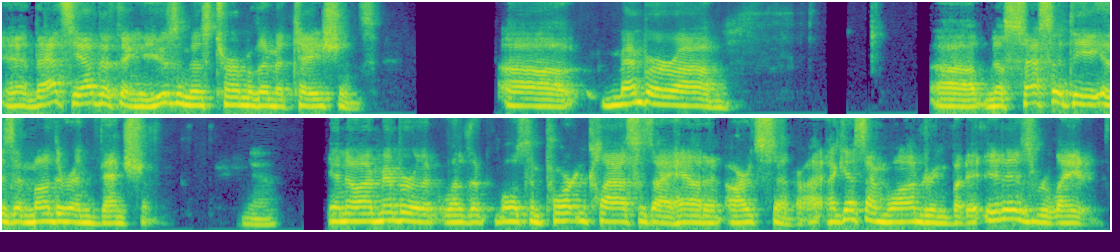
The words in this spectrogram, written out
And that's the other thing, using this term limitations. Uh, remember, um, uh, necessity is a mother invention. Yeah. You know, I remember one of the most important classes I had at Art Center. I, I guess I'm wandering, but it, it is related.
